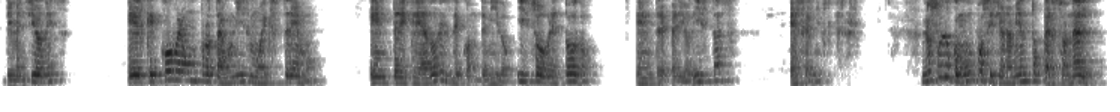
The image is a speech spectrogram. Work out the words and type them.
dimensiones, el que cobra un protagonismo extremo entre creadores de contenido y sobre todo entre periodistas es el newsletter. No solo como un posicionamiento personal,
